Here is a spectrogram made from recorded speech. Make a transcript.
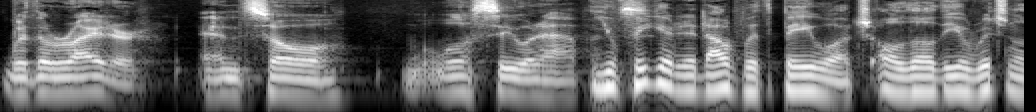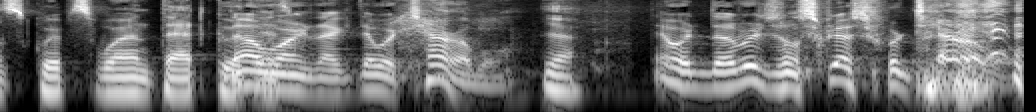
with a writer, and so we'll see what happens. You figured it out with Baywatch, although the original scripts weren't that good. no, weren't like they were terrible. yeah. They were the original scripts were terrible.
